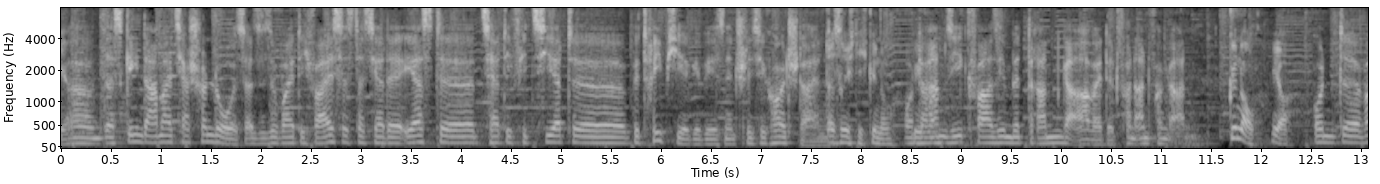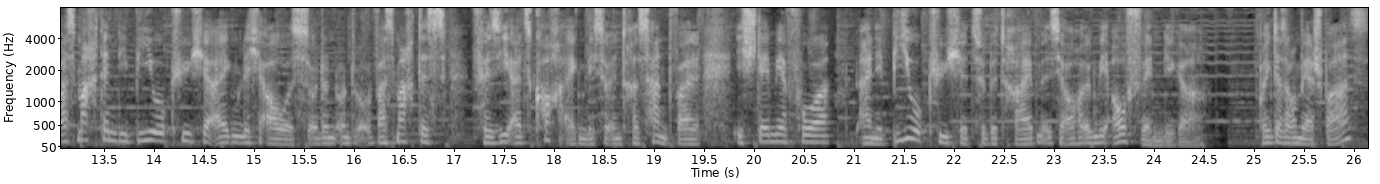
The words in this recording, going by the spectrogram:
Ja. Ähm, das ging damals ja schon los. Also soweit ich weiß, ist das ja der erste zertifizierte Betrieb hier gewesen in Schleswig-Holstein. Das ist richtig, genau. Und Wir da haben Sie quasi mit dran gearbeitet von Anfang an. Genau, ja. Und äh, was macht denn die Bio-Küche eigentlich aus? Und, und, und was macht es für Sie als Koch eigentlich so interessant? Weil ich stelle mir vor, eine Bio-Küche zu betreiben, ist ja auch irgendwie aufwendiger. Bringt das auch mehr Spaß?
